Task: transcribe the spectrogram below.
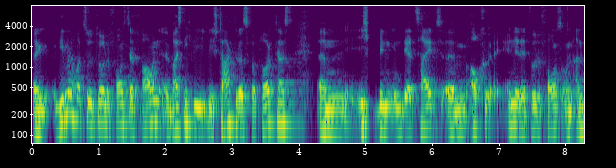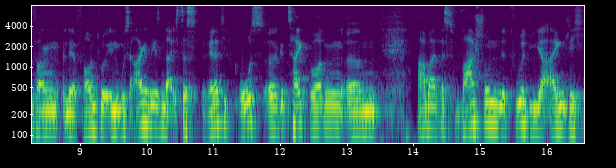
Äh, gehen wir nochmal zur Tour de France der Frauen. Ich weiß nicht, wie, wie stark du das verfolgt hast. Ähm, ich bin in der Zeit ähm, auch Ende der Tour de France und Anfang der Frauentour in den USA gewesen. Da ist das relativ groß äh, gezeigt worden. Ähm, aber das war schon eine Tour, die ja eigentlich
